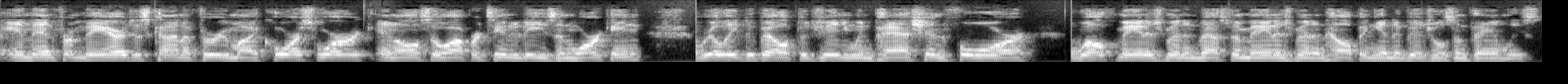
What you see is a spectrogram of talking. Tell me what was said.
And then from there, just kind of through my coursework and also opportunities and working, really developed a genuine passion for wealth management, investment management, and helping individuals and families.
